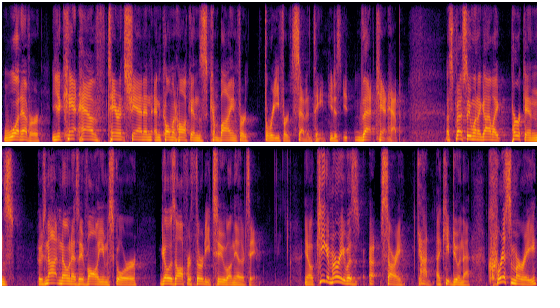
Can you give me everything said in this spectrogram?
whatever you can't have Terrence Shannon and Coleman Hawkins combined for three for 17. You just, you, that can't happen. Especially when a guy like Perkins, who's not known as a volume scorer, goes off for 32 on the other team. You know, Keegan Murray was, uh, sorry, God, I keep doing that. Kris Murray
